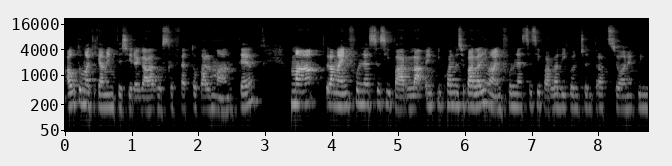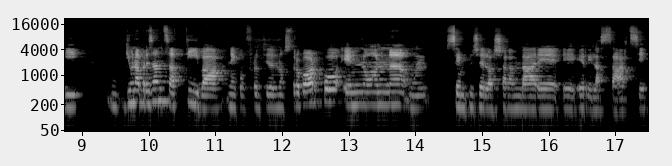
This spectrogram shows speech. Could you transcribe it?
automaticamente ci regala questo effetto calmante ma la mindfulness si parla, quando si parla di mindfulness si parla di concentrazione, quindi di una presenza attiva nei confronti del nostro corpo e non un semplice lasciare andare e, e rilassarsi.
